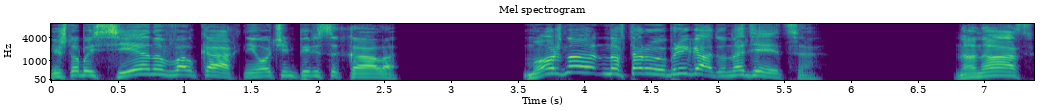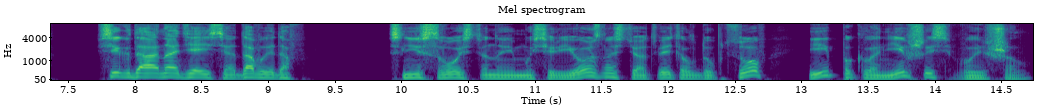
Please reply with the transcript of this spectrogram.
и чтобы сено в волках не очень пересыхало. Можно на вторую бригаду надеяться? На нас всегда надейся, Давыдов. С несвойственной ему серьезностью ответил Дубцов и, поклонившись, вышел.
